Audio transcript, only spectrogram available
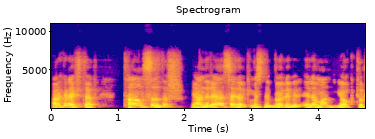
arkadaşlar tanımsızdır. Yani reel sayılar kümesinde böyle bir eleman yoktur.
